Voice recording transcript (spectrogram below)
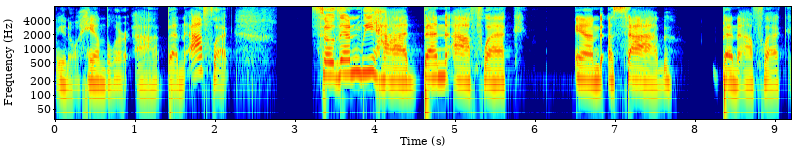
you know, handler, uh, Ben Affleck. So then we had Ben Affleck and a sad Ben Affleck,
